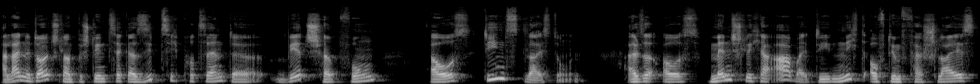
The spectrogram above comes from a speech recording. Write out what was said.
allein in Deutschland bestehen ca. 70 Prozent der Wertschöpfung aus Dienstleistungen. Also aus menschlicher Arbeit, die nicht auf dem Verschleiß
